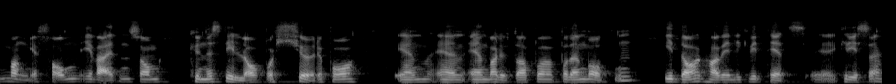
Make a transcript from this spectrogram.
mange, fond i verden som kunne stille opp og kjøre på en, en, en valuta på, på, den måten. I dag har vi en likviditetskrise.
